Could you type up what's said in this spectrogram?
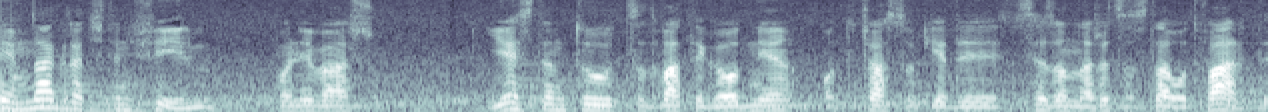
Postanowiłem nagrać ten film, ponieważ jestem tu co dwa tygodnie od czasu, kiedy sezon na rzece został otwarty.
